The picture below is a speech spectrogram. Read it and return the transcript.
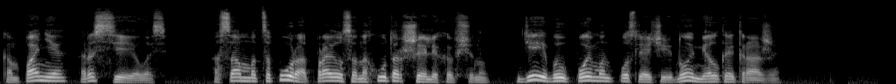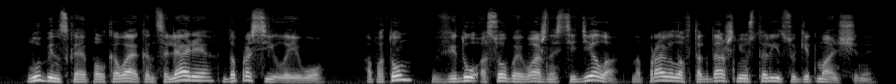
компания рассеялась, а сам Мацапура отправился на хутор Шелиховщину, где и был пойман после очередной мелкой кражи. Лубинская полковая канцелярия допросила его, а потом, ввиду особой важности дела, направила в тогдашнюю столицу Гетманщины,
